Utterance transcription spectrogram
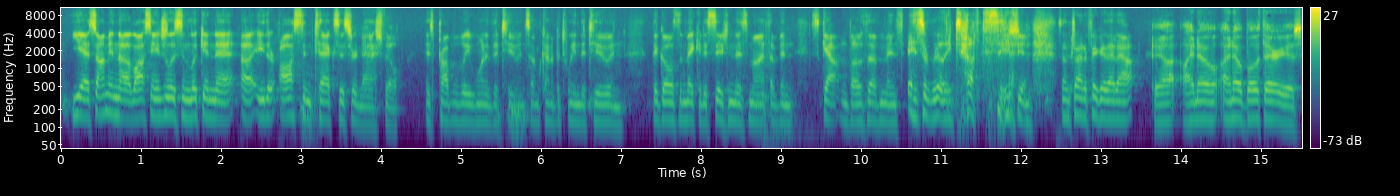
Yes, yeah, so I'm in uh, Los Angeles and looking at uh, either Austin, Texas, or Nashville is probably one of the two. And so I'm kind of between the two. And the goal is to make a decision this month. I've been scouting both of them, and it's a really tough decision. so I'm trying to figure that out. Yeah, I know. I know both areas.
